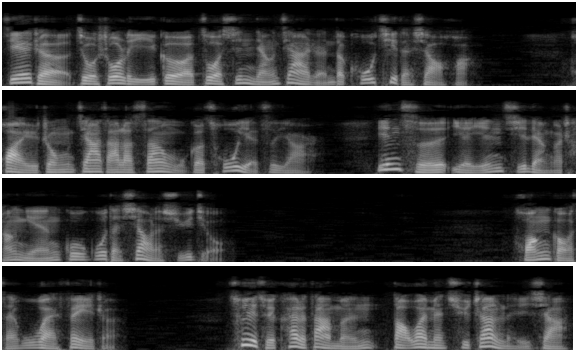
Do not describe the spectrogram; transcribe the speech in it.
接着就说了一个做新娘嫁人的哭泣的笑话，话语中夹杂了三五个粗野字眼因此也引起两个常年咕咕的笑了许久。黄狗在屋外吠着，翠翠开了大门到外面去站了一下，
